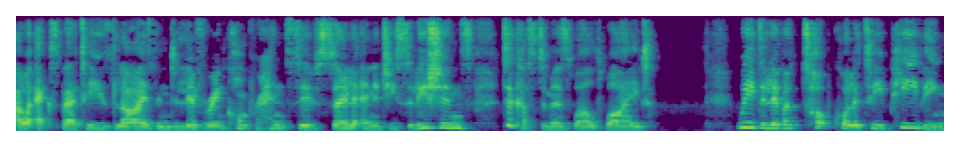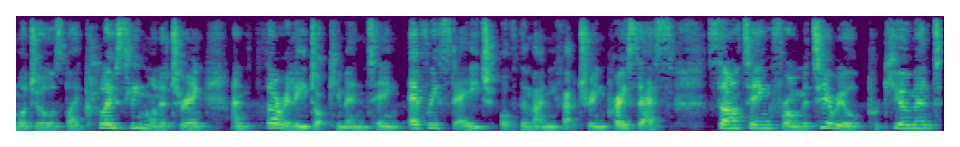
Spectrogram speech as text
Our expertise lies in delivering comprehensive solar energy solutions to customers worldwide. We deliver top quality PV modules by closely monitoring and thoroughly documenting every stage of the manufacturing process, starting from material procurement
